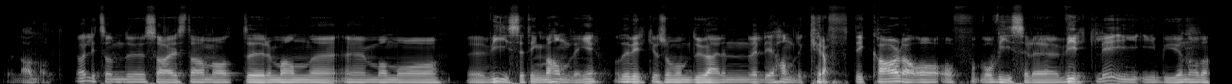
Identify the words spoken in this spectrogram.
på en annen måte. Det var litt som du sa i stad, med at man, eh, man må vise ting med handlinger. Og det virker jo som om du er en veldig handlekraftig kar da, og, og, og, viser det virkelig i, i byen. og da,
